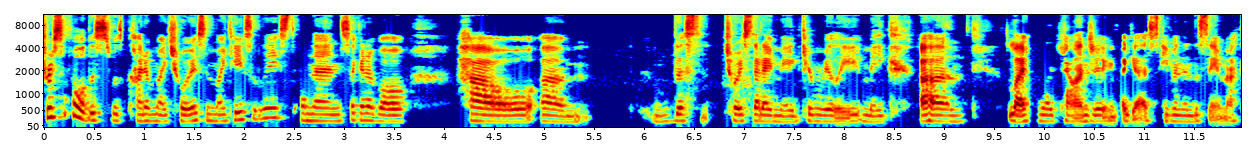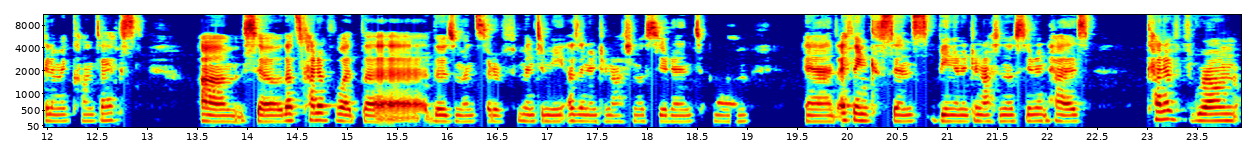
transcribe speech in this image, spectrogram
first of all, this was kind of my choice in my case at least. And then, second of all, how um, this choice that I made can really make um, life more challenging, I guess, even in the same academic context. Um, so that's kind of what the those months sort of meant to me as an international student. Um, and I think since being an international student has kind of grown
